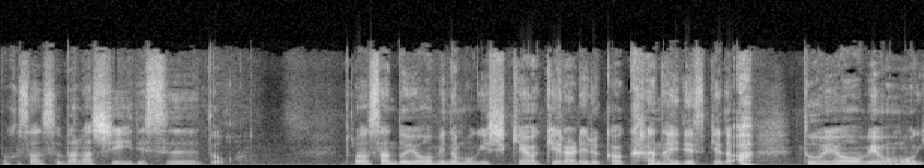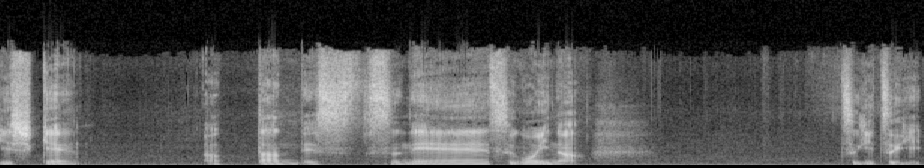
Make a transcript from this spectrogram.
マコさん素晴らしいですと。トランさん土曜日の模擬試験を受けられるかわからないですけど、あ、土曜日も模擬試験あったんですね。すごいな。次々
